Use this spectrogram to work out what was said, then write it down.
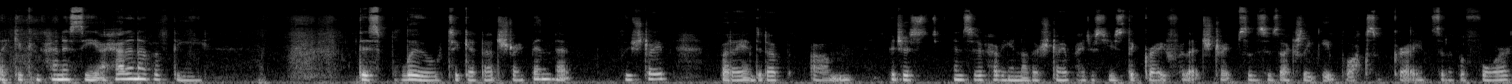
like you can kind of see, I had enough of the, this blue to get that stripe in, that blue stripe, but I ended up um, it just instead of having another stripe I just used the gray for that stripe. So this is actually eight blocks of gray instead of a four.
